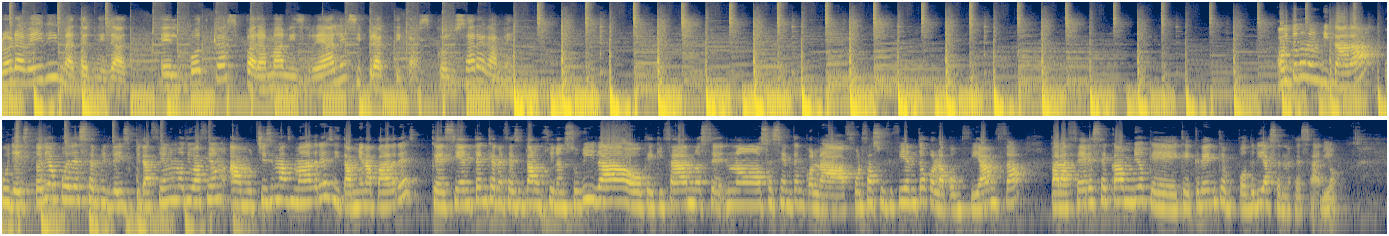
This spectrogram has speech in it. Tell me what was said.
Sonora Baby Maternidad, el podcast para mamis reales y prácticas, con Sara Gámez. Hoy tengo una invitada cuya historia puede servir de inspiración y motivación a muchísimas madres y también a padres que sienten que necesitan un giro en su vida o que quizás no se, no se sienten con la fuerza suficiente o con la confianza para hacer ese cambio que, que creen que podría ser necesario.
